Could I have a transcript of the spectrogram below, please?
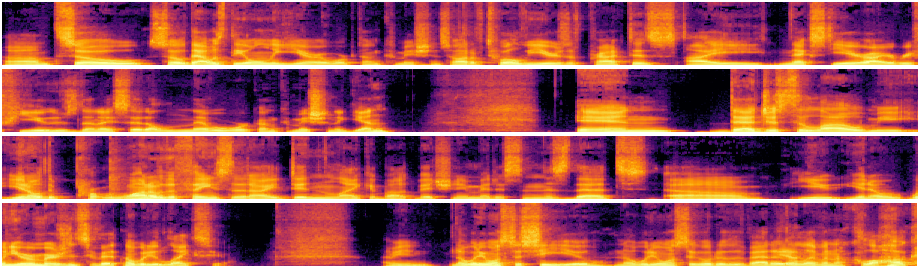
um, so so that was the only year I worked on commission. So out of 12 years of practice, I next year I refused and I said I'll never work on commission again. And that just allowed me, you know, the one of the things that I didn't like about veterinary medicine is that um, you you know when you're emergency vet, nobody likes you. I mean, nobody wants to see you. Nobody wants to go to the vet at yeah. 11 o'clock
